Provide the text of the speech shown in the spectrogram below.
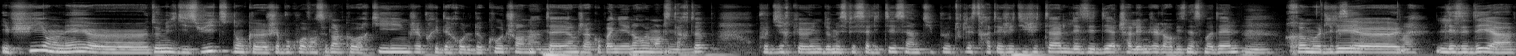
Et puis on est euh, 2018, donc euh, j'ai beaucoup avancé dans le coworking. J'ai pris des rôles de coach en interne. J'ai accompagné énormément de startups. On peut dire qu'une de mes spécialités, c'est un petit peu toutes les stratégies digitales, les aider à challenger leur business model, mm. remodeler, euh, les aider à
